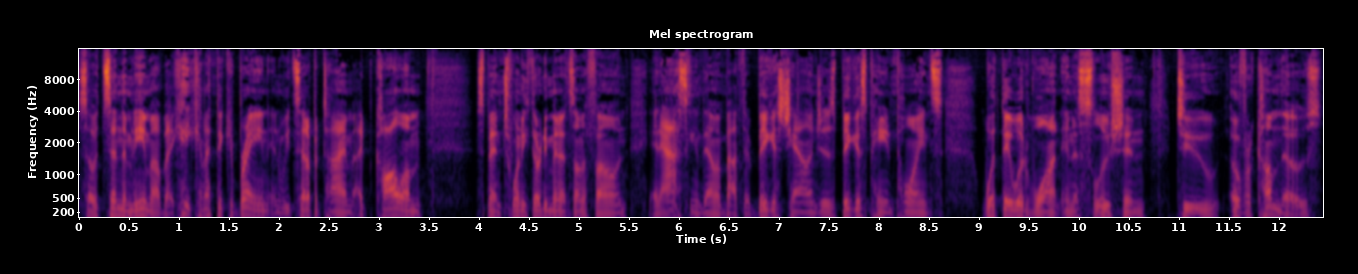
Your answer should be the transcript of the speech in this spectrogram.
So I'd send them an email like, "Hey, can I pick your brain?" And we'd set up a time. I'd call them, spend 20, 30 minutes on the phone and asking them about their biggest challenges, biggest pain points, what they would want in a solution to overcome those.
